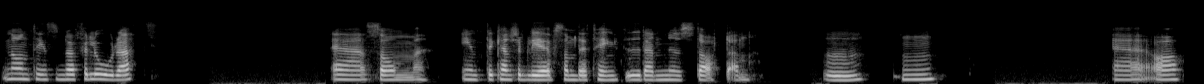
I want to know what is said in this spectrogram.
någonting som du har förlorat. Eh, som inte kanske blev som det är tänkt i den nystarten. Mm. Mm. Eh, ja.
